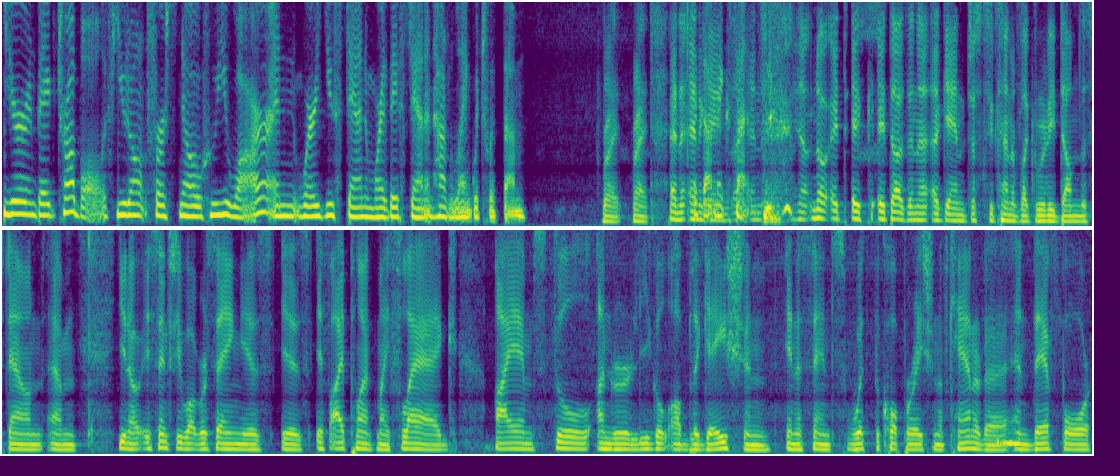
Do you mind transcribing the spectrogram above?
you're in big trouble if you don't first know who you are and where you stand and where they stand and how to language with them. Right, right, and and that again, makes sense. and, you know, no, it, it it does, and uh, again, just to kind of like really dumb this down, um, you know, essentially what we're saying is is if I plant my flag, I am still under legal obligation in a sense with the Corporation of Canada, Mm-hmm. and therefore,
